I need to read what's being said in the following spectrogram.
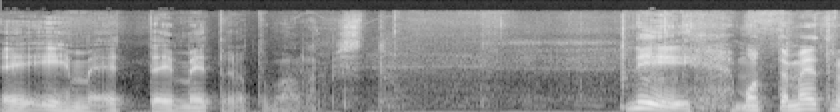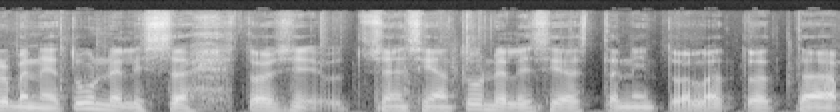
ei ihme, ettei metrot valmistu. Niin, mutta metro menee tunnelissa. Toisin, sen sijaan tunnelin sijasta niin tuolla tuota,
